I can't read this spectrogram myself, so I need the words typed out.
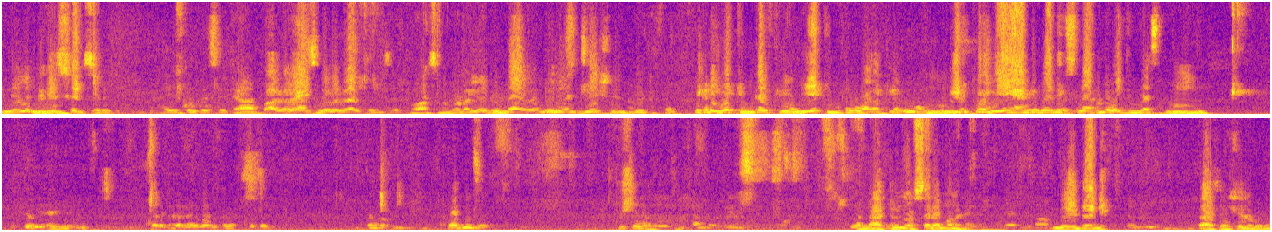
ఇండియాలో బిగ్గెస్ట్ షెడ్ సార్ ఇది ఫెసిలిటీ బాగా సార్ వాసన కూడా లేదు బాగుంది వెంటిలేషన్ ఇస్ బ్యూటిఫుల్ ఇక్కడ ఏ కెమికల్ ఫ్రీ అండి? ఏ కెమికల్ వాడట్లేదు. వీటికి కూడా ఏ యాంటీబయాటిక్స్ లేకుండా వైద్యం సార్ ఫోటో డాక్టర్ని వస్తారా మనకి? మీరు ఇటు రండి. రాసేసిన కూడా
